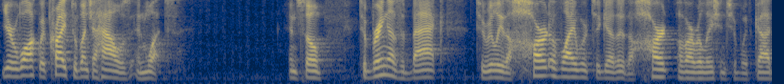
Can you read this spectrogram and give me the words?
your walk with Christ to a bunch of hows and whats. And so, to bring us back to really the heart of why we're together, the heart of our relationship with God,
